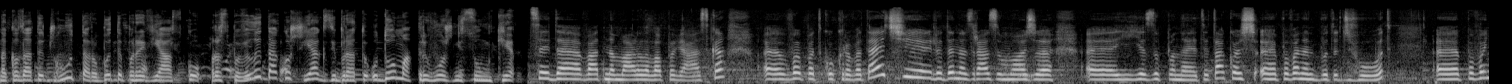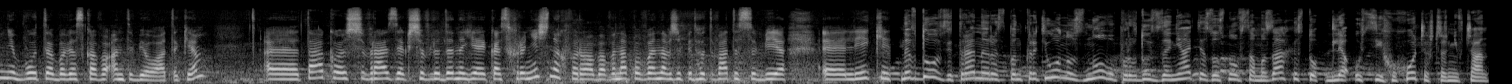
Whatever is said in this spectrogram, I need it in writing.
накладати джгут та робити перев'язку. Розповіли також, як зібрати удома тривожні сумки. Це йде ватно-марлева пов'язка. Е, В випадку кровотечі людина зразу може е, її зупинити. Також е, повинен бути джгут, повинні бути обов'язково антибіотики. Е, Також, в разі, якщо в людини є якась хронічна хвороба, вона повинна вже підготувати собі е, ліки. Невдовзі тренери з панкратіону знову проведуть заняття з основ самозахисту для усіх охочих чернівчан.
